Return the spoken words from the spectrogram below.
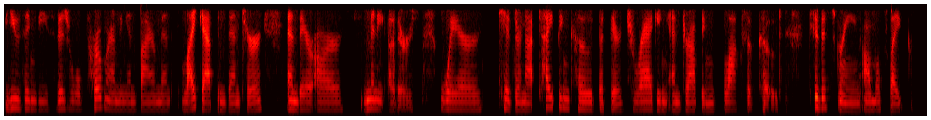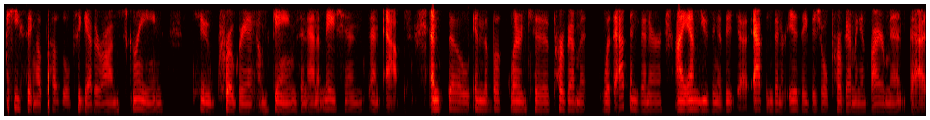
using these visual programming environments like App Inventor, and there are many others where kids are not typing code, but they're dragging and dropping blocks of code to the screen, almost like piecing a puzzle together on screen to program games and animations and apps. And so in the book, Learn to Program It with App Inventor, I am using a uh, App Inventor is a visual programming environment that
